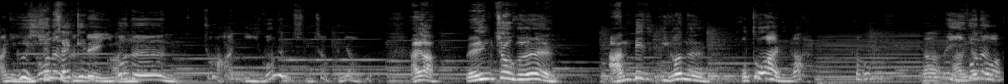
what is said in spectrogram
아니 이거 이거는 새끼는- 근데 이거는 좀 아니 이거는 진짜 그냥 아니 그러니까 왼쪽은 안 비, 이거는 보통 아닌가? 나 근데 안 이거는-.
